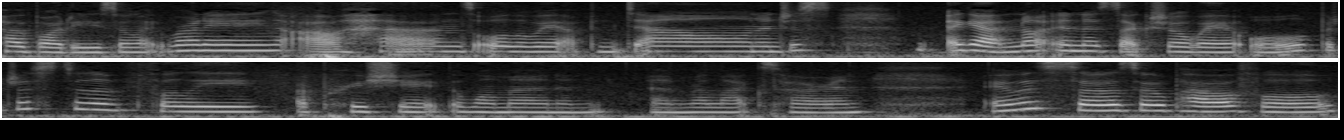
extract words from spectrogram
her body so like running our hands all the way up and down and just again not in a sexual way at all but just to fully appreciate the woman and and relax her and it was so so powerful.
